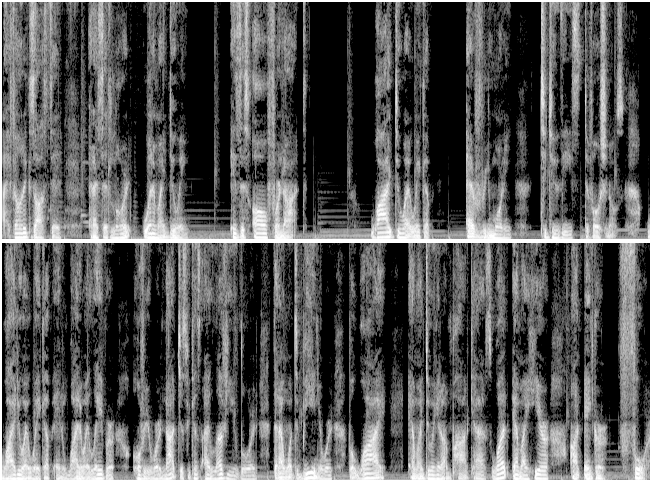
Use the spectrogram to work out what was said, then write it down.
I felt exhausted and I said, Lord, what am I doing? Is this all for naught? Why do I wake up every morning to do these devotionals? Why do I wake up and why do I labor over your word? Not just because I love you, Lord, that I want to be in your word, but why am I doing it on podcasts? What am I here on Anchor for?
